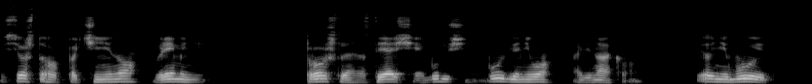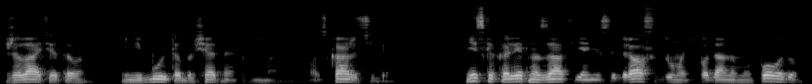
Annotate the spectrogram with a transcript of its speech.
и все, что подчинено времени, прошлое, настоящее будущее будут для него одинаковым. И он не будет желать этого и не будет обращать на это внимание. Он скажет себе, несколько лет назад я не собирался думать по данному поводу,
